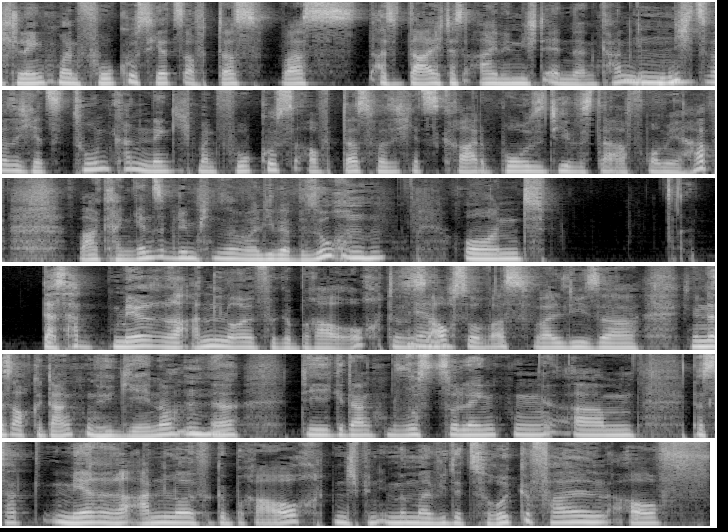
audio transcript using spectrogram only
ich lenke meinen Fokus jetzt auf das, was, also da ich das eine nicht ändern kann, mhm. nichts, was ich jetzt tun kann, lenke ich meinen Fokus auf das, was ich jetzt gerade Positives da vor mir habe. War kein Gänseblümchen, sondern war lieber Besuch. Mhm. Und das hat mehrere Anläufe gebraucht. Das ist ja. auch sowas, weil dieser, ich nenne das auch Gedankenhygiene, mhm. ja, die Gedanken bewusst zu lenken, ähm, das hat mehrere Anläufe gebraucht und ich bin immer mal wieder zurückgefallen auf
